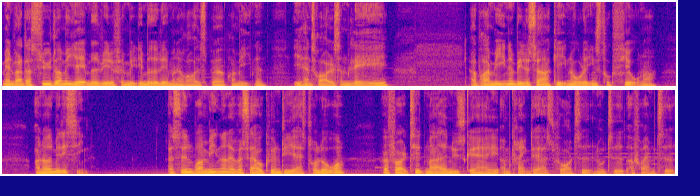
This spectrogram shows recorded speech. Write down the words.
Men var der sygdom i hjemmet, ville familiemedlemmerne rådspørge brahminen i hans rolle som læge, og brahminen ville så give nogle instruktioner og noget medicin. Og siden brahminerne var savkyndige astrologer, var folk tit meget nysgerrige omkring deres fortid, nutid og fremtid.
